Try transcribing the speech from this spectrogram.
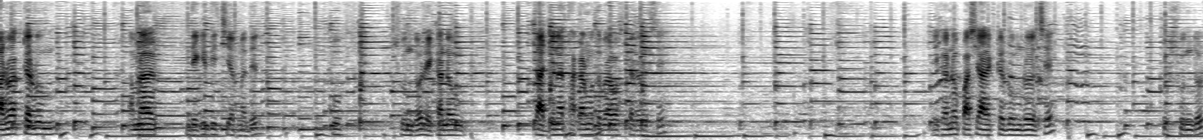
আরও একটা রুম আমরা দেখে দিচ্ছি আপনাদের। খুব সুন্দর, এখানেও চারজনা থাকার মতো ব্যবস্থা রয়েছে। এখানেও পাশে আরেকটা রুম রয়েছে। খুব সুন্দর।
